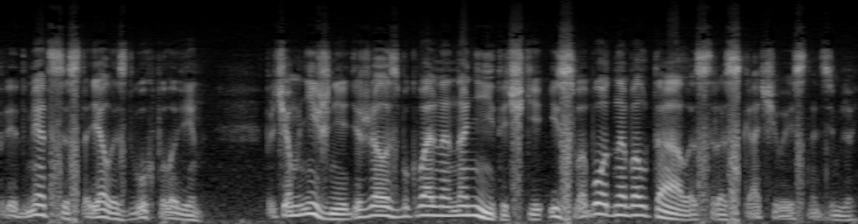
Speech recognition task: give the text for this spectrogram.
Предмет состоял из двух половин. Причем нижняя держалась буквально на ниточке и свободно болталась, раскачиваясь над землей.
